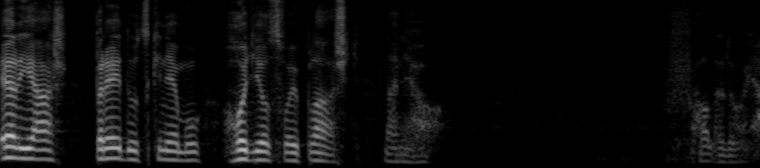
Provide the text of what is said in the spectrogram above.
Eliáš, prejdúc k nemu, hodil svoj plášť na neho. Halleluja.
